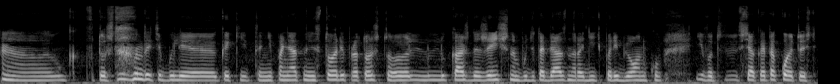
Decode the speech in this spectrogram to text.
то, что вот эти были какие-то непонятные истории про то, что каждая женщина будет обязана родить по ребенку и вот всякое такое. То есть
